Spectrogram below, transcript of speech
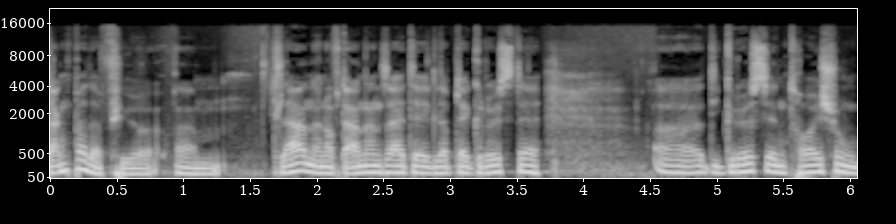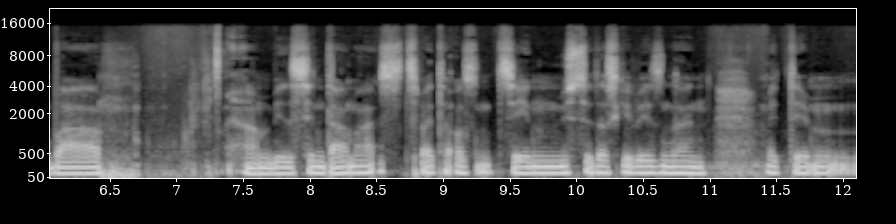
dankbar dafür. Ähm, klar, und dann auf der anderen Seite, ich glaube, der größte, äh, die größte Enttäuschung war, wir sind damals, 2010 müsste das gewesen sein, mit dem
